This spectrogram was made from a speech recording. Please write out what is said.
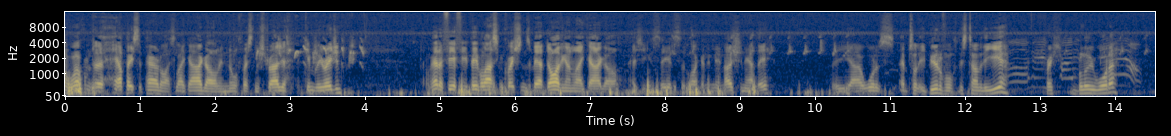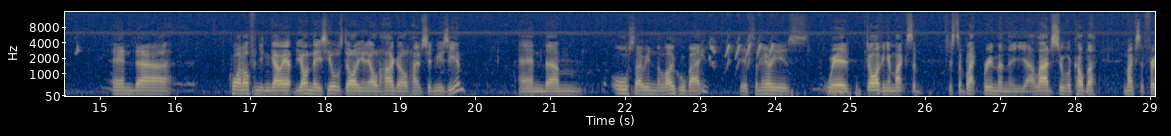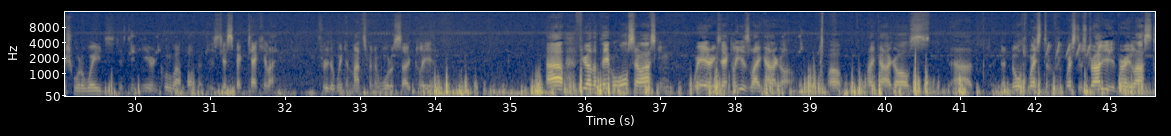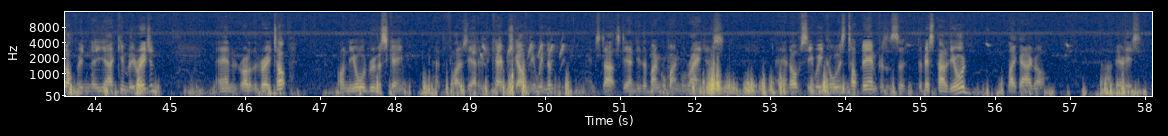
Oh, welcome to our piece of paradise, Lake Argyle in northwestern Australia, Kimberley region. We've had a fair few people asking questions about diving on Lake Argyle. As you can see, it's like an Indian Ocean out there. The uh, water's absolutely beautiful this time of the year, fresh blue water. And uh, quite often you can go out beyond these hills diving in the old Argyle Homestead Museum. And um, also in the local bay, there's some areas where diving amongst the, just a black bream and the uh, large silver cobbler amongst the freshwater weeds just in here in Coolabah Pocket is just spectacular through the winter months when the water's so clear. Uh, a few other people also asking where exactly is Lake Argyle? Well, Lake Argyle's uh, in the northwest of West Australia, the very last stop in the uh, Kimberley region, and right at the very top on the Ord River scheme that flows out into Cambridge Gulf near Wyndham and starts down to the Bungle Bungle Ranges. And obviously we call this top dam because it's the, the best part of the Ord, Lake Argyle. Uh, there it is.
